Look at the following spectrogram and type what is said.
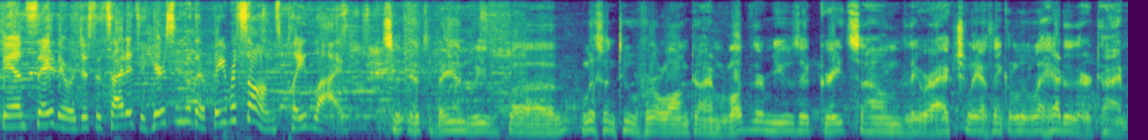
Fans say they were just excited to hear some of their favorite songs played live. It's a, it's a band we've uh, listened to for a long time. Loved their music, great sound. They were actually, I think, a little ahead of their time.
